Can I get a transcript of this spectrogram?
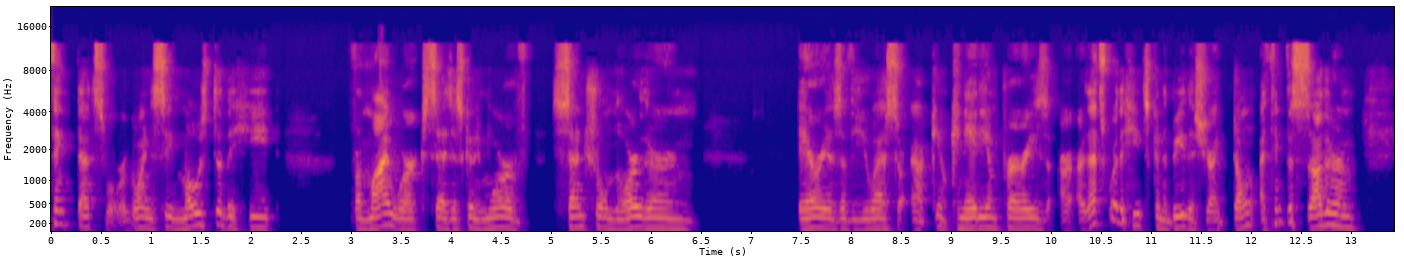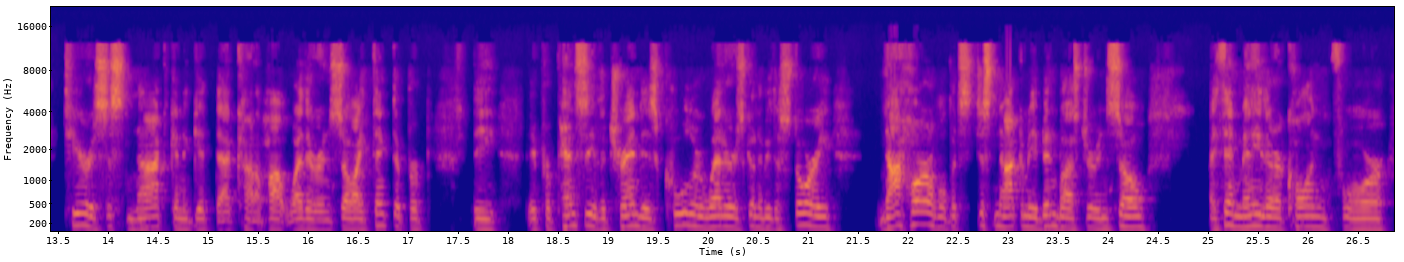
think that's what we're going to see. Most of the heat from my work says it's going to be more of central northern areas of the U.S. Uh, you know, Canadian prairies are, are, that's where the heat's going to be this year. I don't. I think the southern tier is just not going to get that kind of hot weather, and so I think the the the propensity of the trend is cooler, wetter is going to be the story. Not horrible, but it's just not going to be a bin buster, and so I think many that are calling for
